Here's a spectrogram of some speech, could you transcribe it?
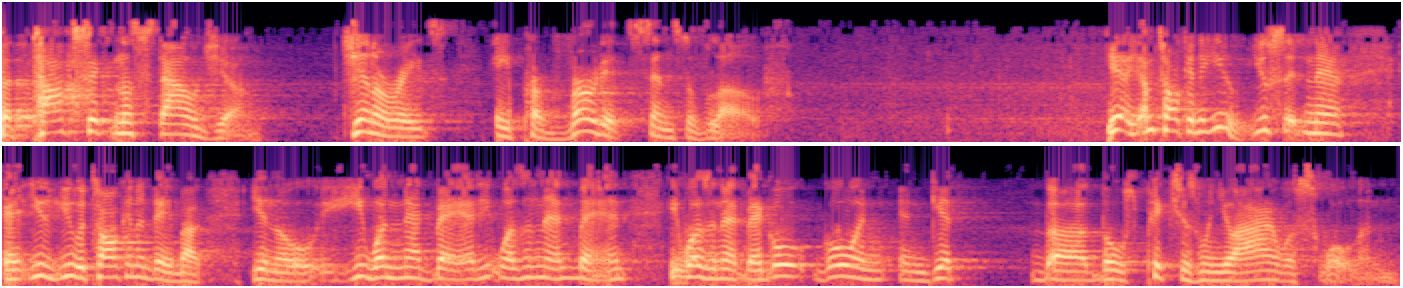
The toxic nostalgia generates a perverted sense of love. Yeah, I'm talking to you. You sitting there and you, you were talking today about, you know, he wasn't that bad. He wasn't that bad. He wasn't that bad. Go, go and, and get uh, those pictures when your eye was swollen.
